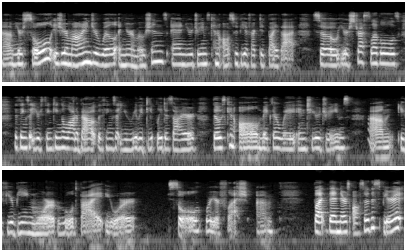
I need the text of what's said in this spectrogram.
Um, your soul is your mind, your will, and your emotions, and your dreams can also be affected by that. So, your stress levels, the things that you're thinking a lot about, the things that you really deeply desire, those can all make their way into your dreams um, if you're being more ruled by your soul or your flesh. Um, but then there's also the spirit,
